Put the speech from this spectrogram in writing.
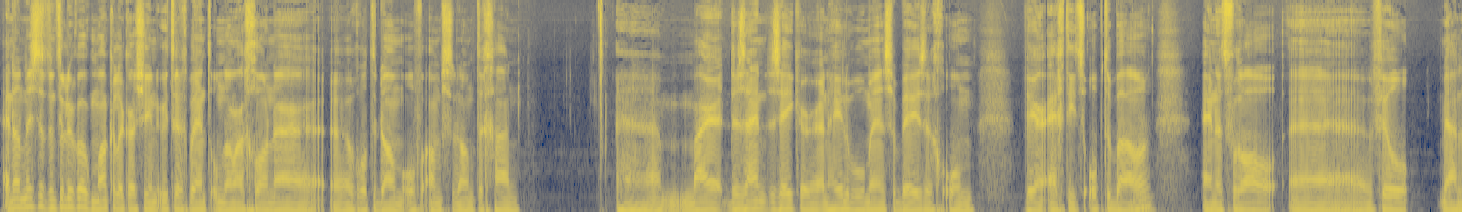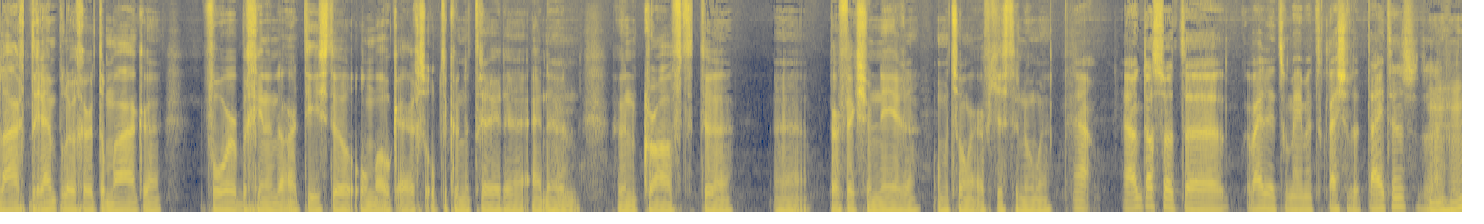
en dan is het natuurlijk ook makkelijk als je in Utrecht bent om dan maar gewoon naar eh, Rotterdam of Amsterdam te gaan. Ehm, maar er zijn zeker een heleboel mensen bezig om weer echt iets op te bouwen. En het vooral eh, veel ja, laagdrempeliger te maken voor beginnende artiesten om ook ergens op te kunnen treden en hun, hun craft te eh, perfectioneren, om het zo maar eventjes te noemen. Ja, ja ook dat soort... eh, wij deden toen mee met Clash of the Titans. De Mhm.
